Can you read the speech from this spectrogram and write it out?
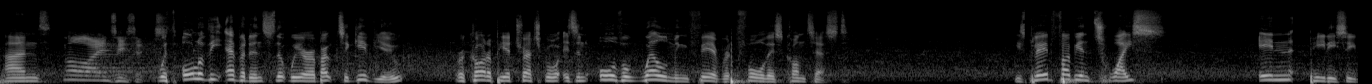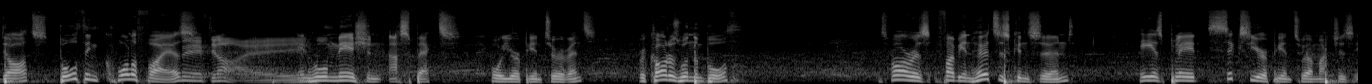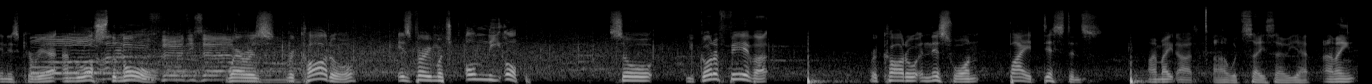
And 96. with all of the evidence that we are about to give you, Ricardo Pietreczko is an overwhelming favourite for this contest. He's played Fabian twice in PDC darts, both in qualifiers 59. in home nation aspects for European Tour events. Ricardo's won them both. As far as Fabian Herz is concerned, he has played six European Tour matches in his career and lost them all. Whereas Ricardo is very much on the up. So you've got to favour Ricardo in this one by a distance, I might add. I would say so, yeah. I mean,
